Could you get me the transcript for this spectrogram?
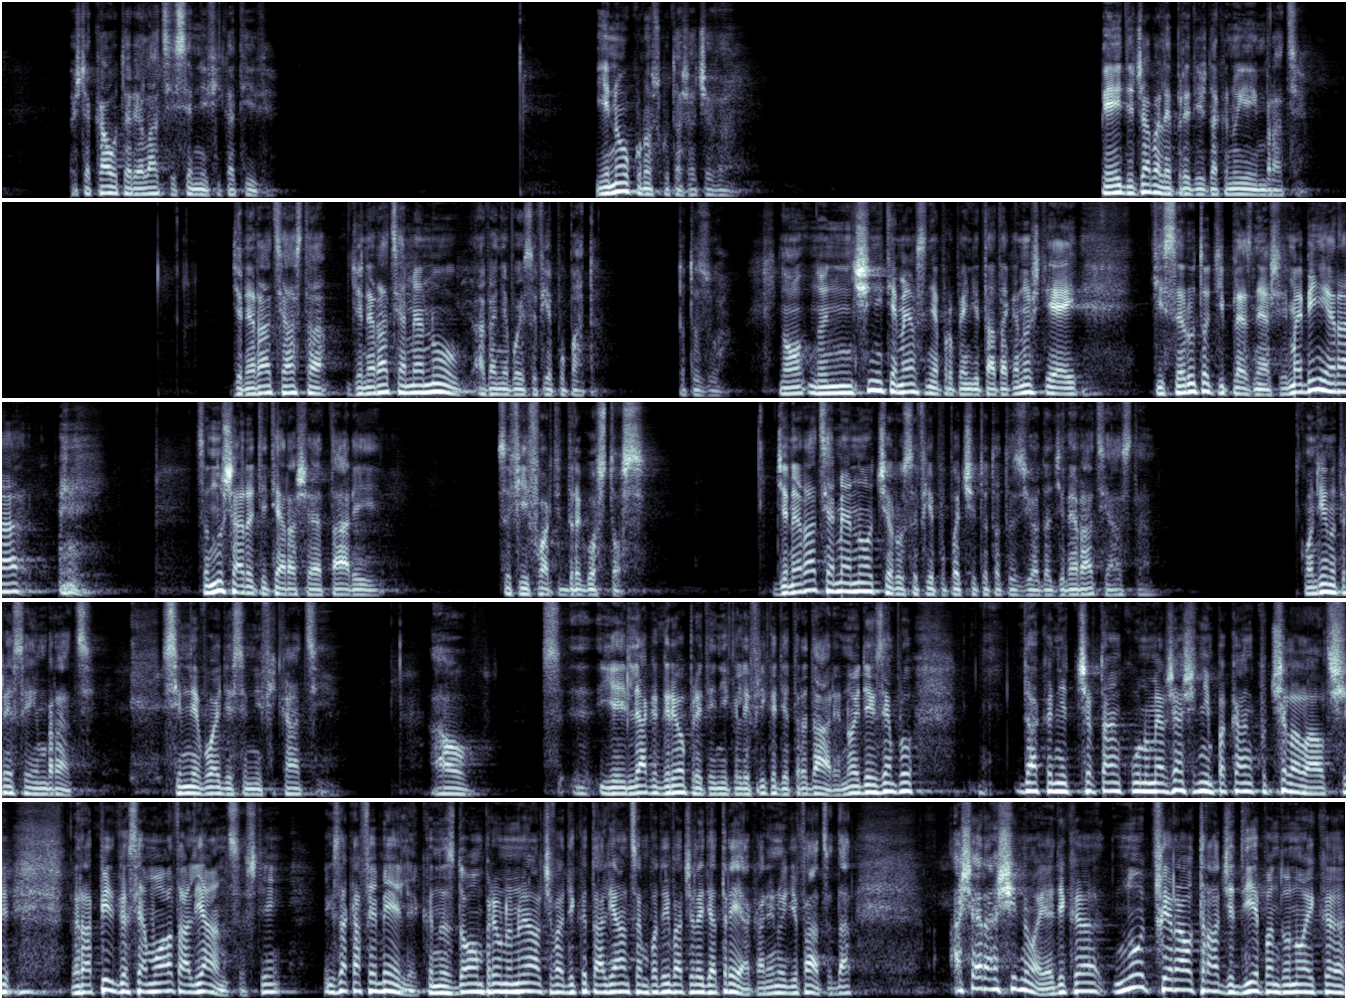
ăștia caută relații semnificative. Ei nu au cunoscut așa ceva. Pe ei degeaba le predici dacă nu iei în brațe. Generația asta, generația mea nu avea nevoie să fie pupată toată ziua. No, noi și ni temeam să ne apropiem de tata, că nu știai, ti sărut-o, ti pleznea și mai bine era să nu-și arăte chiar așa tare, să fie foarte drăgostos. Generația mea nu a cerut să fie pupăcită toată ziua, dar generația asta continuu trebuie să-i îmbrați. Simt nevoie de semnificații. Au, ei leagă greu prietenii, că le frică de trădare. Noi, de exemplu, dacă ne certam cu unul, mergeam și ne împăcam cu celălalt și rapid găseam o altă alianță, știi? Exact ca femeile. Când îți două împreună nu e altceva decât alianța împotriva celei de-a treia, care nu e de față, dar așa eram și noi. Adică nu era o tragedie pentru noi că,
